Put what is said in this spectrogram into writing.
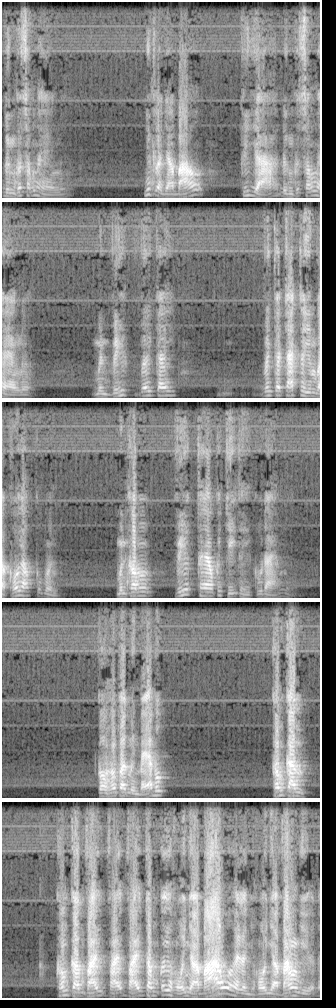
Đừng có sống hèn nữa. Nhất là nhà báo, ký giả, đừng có sống hèn nữa. Mình viết với cái với cái trái tim và khối óc của mình. Mình không viết theo cái chỉ thị của đảng nữa. Còn không phải mình bẻ bút không cần. Không cần phải phải phải trong cái hội nhà báo hay là hội nhà văn gì đó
